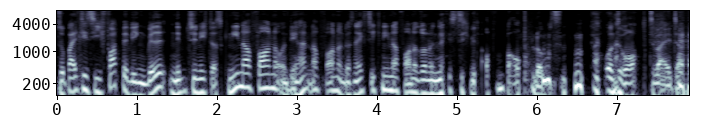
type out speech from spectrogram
sobald sie sich fortbewegen will, nimmt sie nicht das Knie nach vorne und die Hand nach vorne und das nächste Knie nach vorne, sondern lässt sich wieder auf den Bauch plumpsen und robbt weiter.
